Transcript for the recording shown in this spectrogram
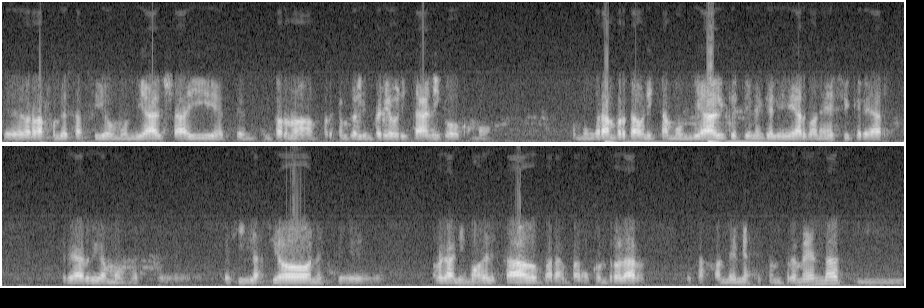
que de verdad fue un desafío mundial ya ahí este, en, en torno a, por ejemplo, el Imperio Británico como como un gran protagonista mundial que tiene que lidiar con eso y crear, crear digamos, este, legislación, este, organismos del Estado para, para controlar estas pandemias que son tremendas y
